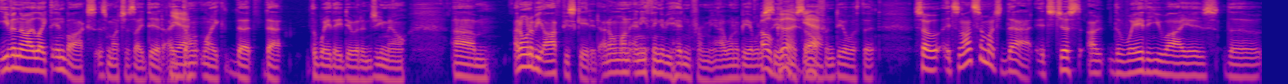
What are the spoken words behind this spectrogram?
even though I liked inbox as much as I did, I Yeah. don't like that that the way they do it in Gmail. Um, I don't want to be obfuscated. I don't want anything to be hidden from me. I want to be able to Oh, see good, it myself yeah. and deal with it. So it's not so much that; it's just uh, the way the UI is. The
